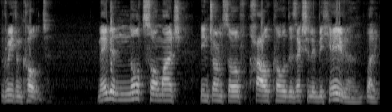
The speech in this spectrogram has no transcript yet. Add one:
written code. Maybe not so much in terms of how code is actually behaving like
